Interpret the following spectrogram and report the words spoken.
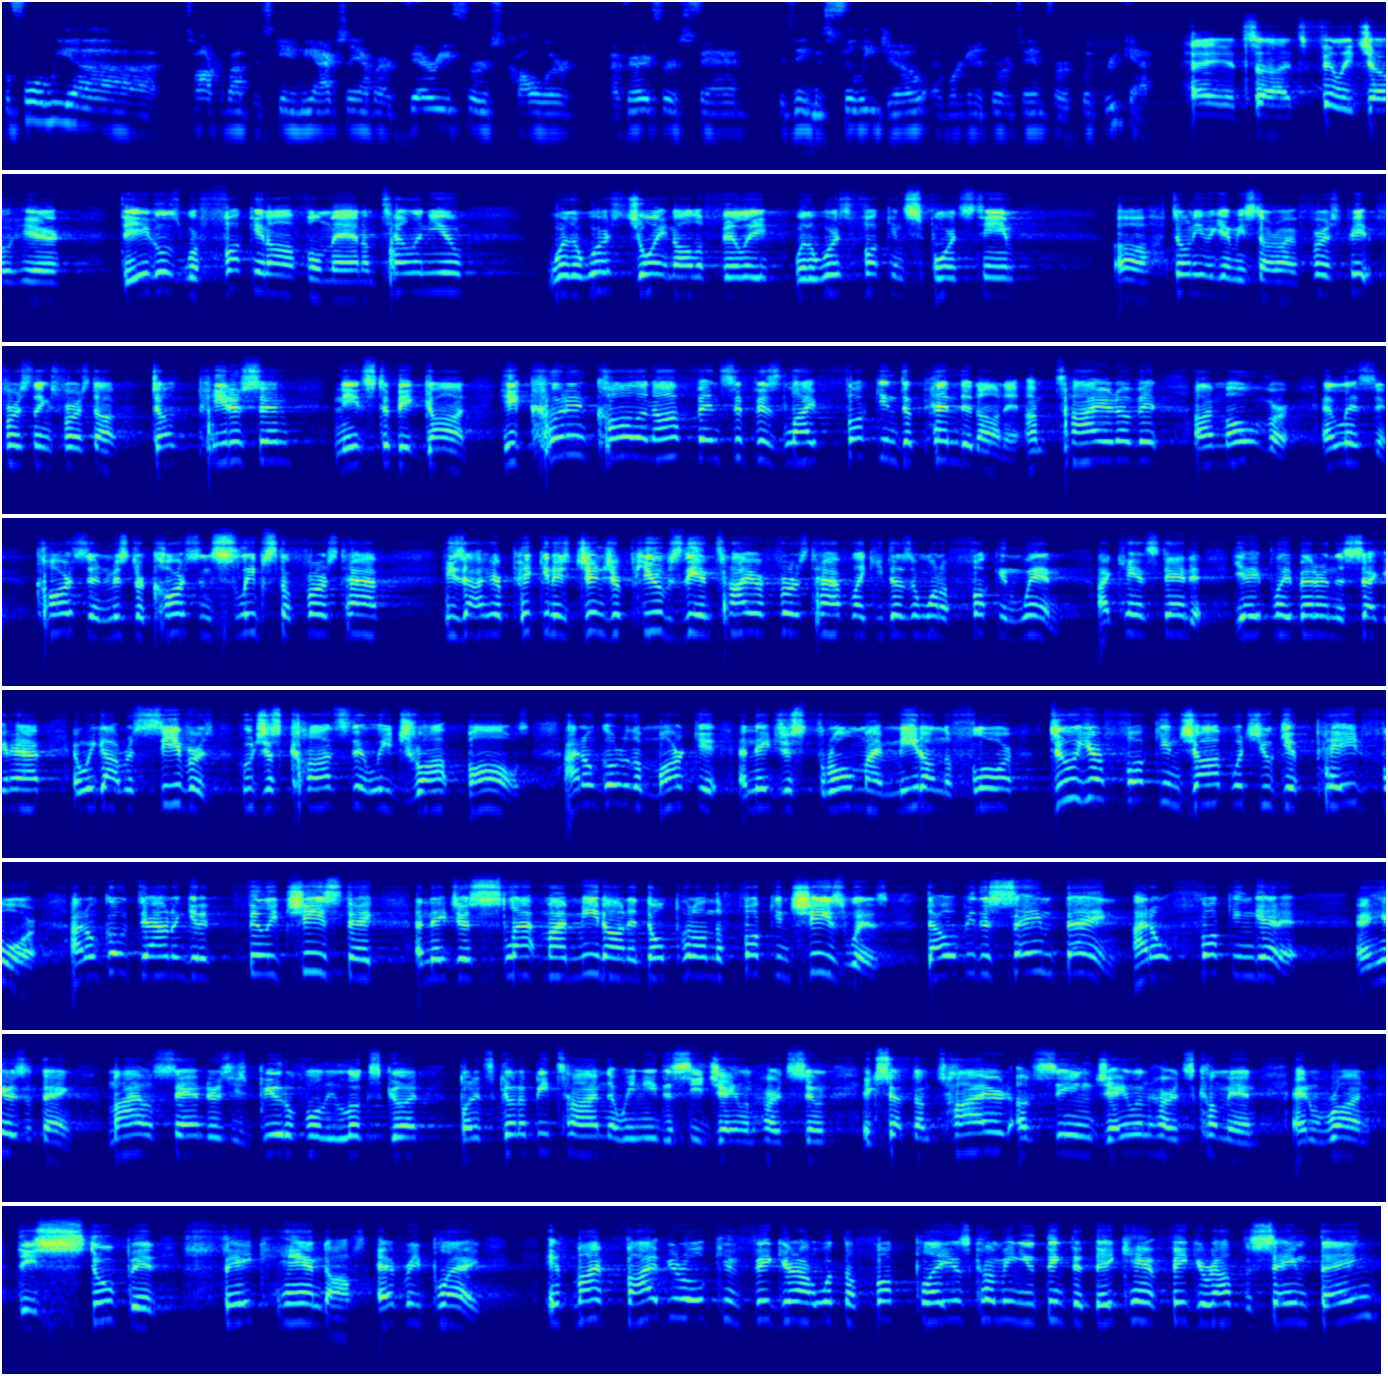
before we uh, talk about this game, we actually have our very first caller, our very first fan. His name is Philly Joe, and we're gonna throw it to him for a quick recap. Hey, it's uh, it's Philly Joe here. The Eagles were fucking awful, man. I'm telling you, we're the worst joint in all of Philly. We're the worst fucking sports team. Oh, don't even get me started. All right, first, first things first up. Doug Pederson needs to be gone. He couldn't call an offense if his life fucking depended on it. I'm tired of it. I'm over. And listen, Carson, Mr. Carson sleeps the first half. He's out here picking his ginger pubes the entire first half like he doesn't want to fucking win. I can't stand it. Yeah, he played better in the second half, and we got receivers who just constantly drop balls. I don't go to the market and they just throw my meat on the floor. Do your fucking job, what you get paid for. I don't go down and get a Philly cheesesteak and they just slap my meat on and don't put on the fucking Cheez Whiz. That would be the same thing. I don't fucking get it. And here's the thing Miles Sanders, he's beautiful, he looks good, but it's going to be time that we need to see Jalen Hurts soon. Except I'm tired of seeing Jalen Hurts come in and run these stupid fake handoffs every play. If my five year old can figure out what the fuck play is coming, you think that they can't figure out the same thing?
